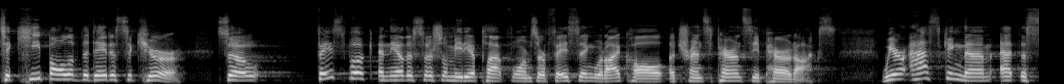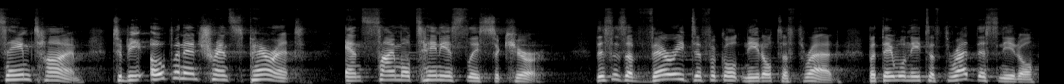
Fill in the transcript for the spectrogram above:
to keep all of the data secure. So, Facebook and the other social media platforms are facing what I call a transparency paradox. We are asking them at the same time to be open and transparent and simultaneously secure. This is a very difficult needle to thread, but they will need to thread this needle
